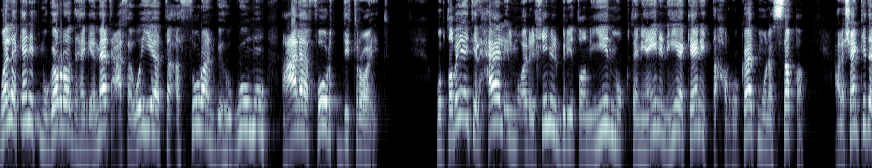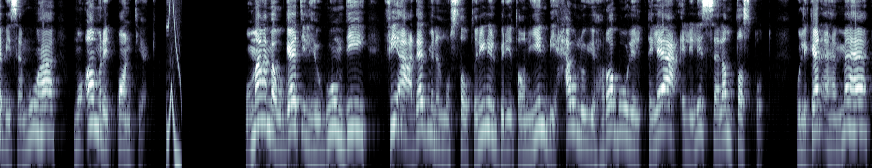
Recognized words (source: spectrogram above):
ولا كانت مجرد هجمات عفوية تأثرا بهجومه على فورت ديترويت؟ وبطبيعة الحال المؤرخين البريطانيين مقتنعين إن هي كانت تحركات منسقة. علشان كده بيسموها مؤامرة بونتياك. ومع موجات الهجوم دي في أعداد من المستوطنين البريطانيين بيحاولوا يهربوا للقلاع اللي لسه لم تسقط واللي كان أهمها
